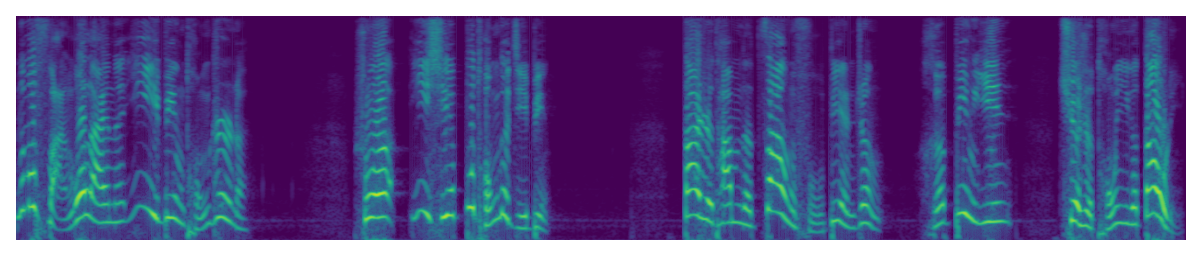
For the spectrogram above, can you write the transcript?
那么反过来呢？异病同治呢？说一些不同的疾病，但是他们的脏腑辩证和病因却是同一个道理。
